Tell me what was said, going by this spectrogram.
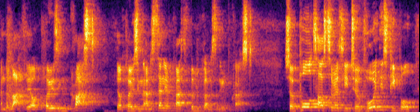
and the life. They are opposing Christ. They're opposing the understanding of Christ, the biblical understanding of Christ. So Paul tells Timothy to avoid these people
